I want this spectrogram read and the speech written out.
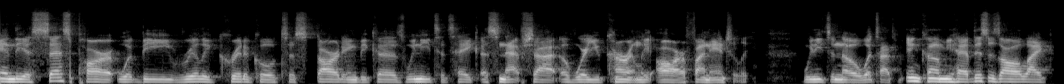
And the assess part would be really critical to starting because we need to take a snapshot of where you currently are financially. We need to know what type of income you have. This is all like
